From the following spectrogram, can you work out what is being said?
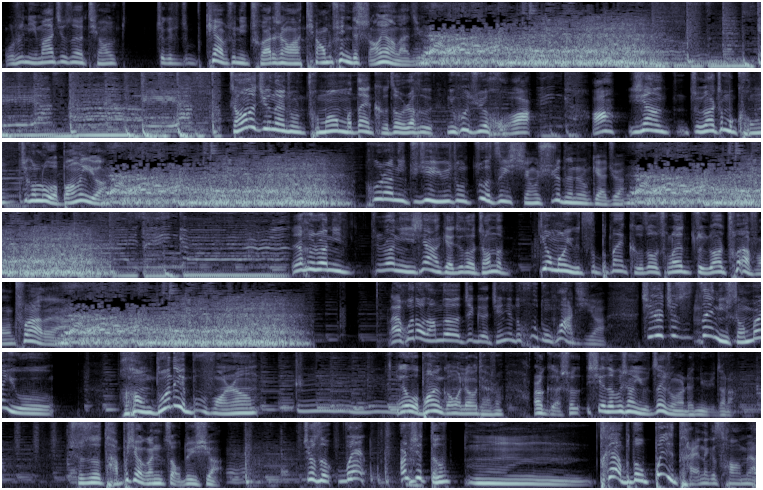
我说你妈就算听这个看不出你穿的什么，听不出你的声音来就。真的就那种出门没戴口罩，然后你会觉得慌，啊，一下嘴上这么空，就跟裸奔一样，会让你直接有一种做贼心虚的那种感觉，然后让你让你一下感觉到真的，掉没有一次不戴口罩出来嘴上串风串的呀。来，回到咱们的这个今天的互动话题啊，其实就是在你身边有很多那部分人，因为我朋友跟我聊天说，二哥说现在为啥有这种样的女的了，就是她不想跟你找对象，就是为而且都嗯看不到备胎那个场面，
